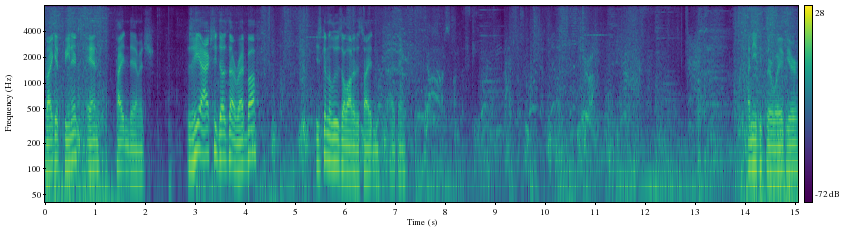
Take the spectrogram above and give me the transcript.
but I get Phoenix and Titan damage. If he actually does that red buff, he's going to lose a lot of his Titan, I think. I need to clear wave here.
